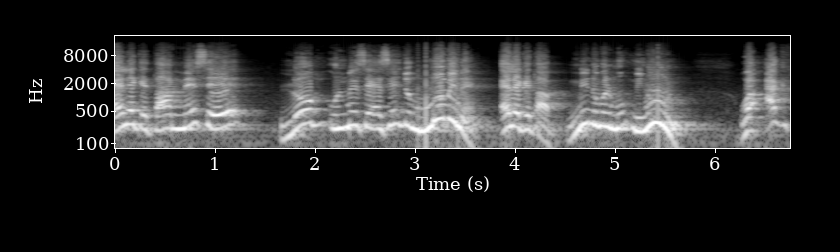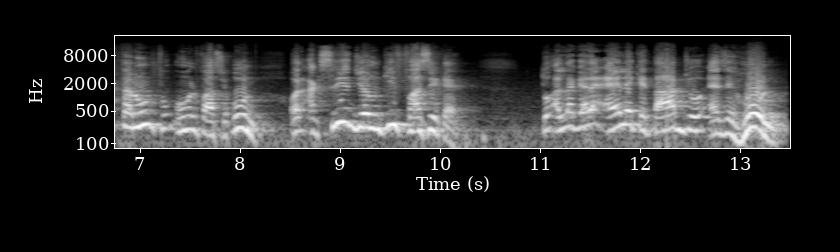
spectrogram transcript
اہل کتاب میں سے لوگ ان میں سے ایسے ہیں جو مومن ہیں، اہل کتاب۔ منہم المؤمنون۔ وَأَكْثَرُهُمْ الْفَاسِقُونَ۔ اور اکثریت جو ان کی فاسق ہے۔ تو اللہ کہہ رہا ہے، اہل کتاب جو ایز اے ہول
